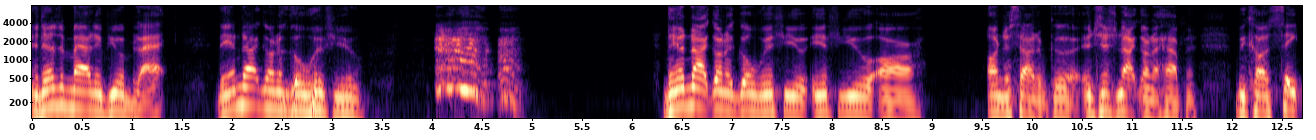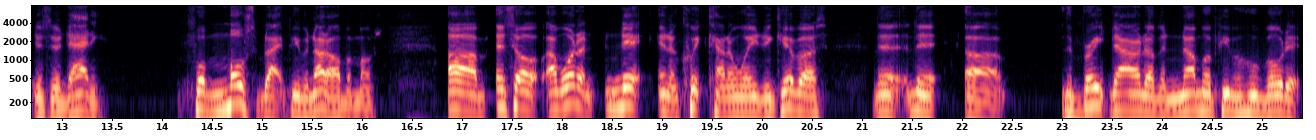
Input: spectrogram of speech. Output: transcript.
It doesn't matter if you're black; they're not going to go with you. They're not going to go with you if you are on the side of good. It's just not going to happen because Satan is their daddy. For most black people, not all but most. Um, and so I want to Nick, in a quick kind of way, to give us the the uh, the breakdown of the number of people who voted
